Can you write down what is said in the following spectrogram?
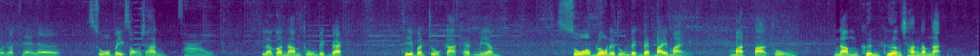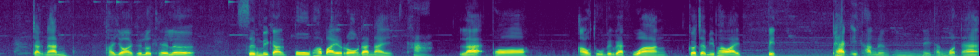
บนรถเทรลเลอร์สวมไปอีก 2 ชั้น ใช่ แล้วก็นำถุงบิ๊กแบ็กที่บรรจุกากแคดเมียม สวมลงในถุงบิ๊กแบ็กใบใหม่ มัดปากถุงนำขึ้นเครื่องชั่งน้ำหนัก จากนั้นทยอยขึ้นรถเทรลเลอร์ ซึ่งมีการปูผ้าใบรองด้านใน ค่ะ และพอเอาถุงบิ๊กแบ็กวาง ก็จะมีผ้าใบปิดแพ็คอีกครั้งหนึ่งอืม นี่ทั้งหมดนะฮะ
